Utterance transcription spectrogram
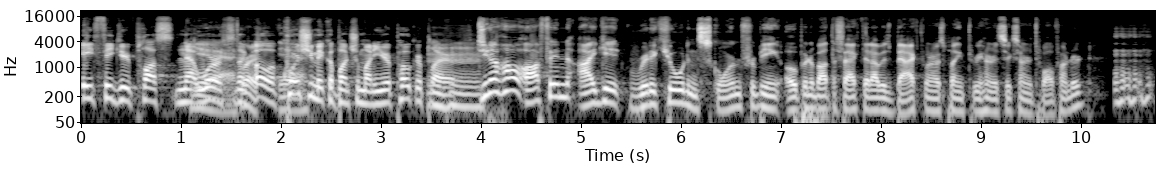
eight figure plus net Yeah. worth. Like, Right. oh, of course Yeah. Mm-hmm. you make a bunch of money. You're a poker player. Do you know how often I get ridiculed and scorned for being open about the fact that I was backed when I was playing 300, 600, 1200?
